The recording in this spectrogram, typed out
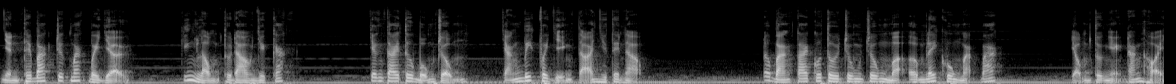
Nhìn thấy bác trước mắt bây giờ, Khiến lòng tôi đau như cắt. Chân tay tôi bụng rụng Chẳng biết phải diễn tả như thế nào. Đôi bàn tay của tôi trung trung mà ôm lấy khuôn mặt bác, Giọng tôi nghẹn đắng hỏi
